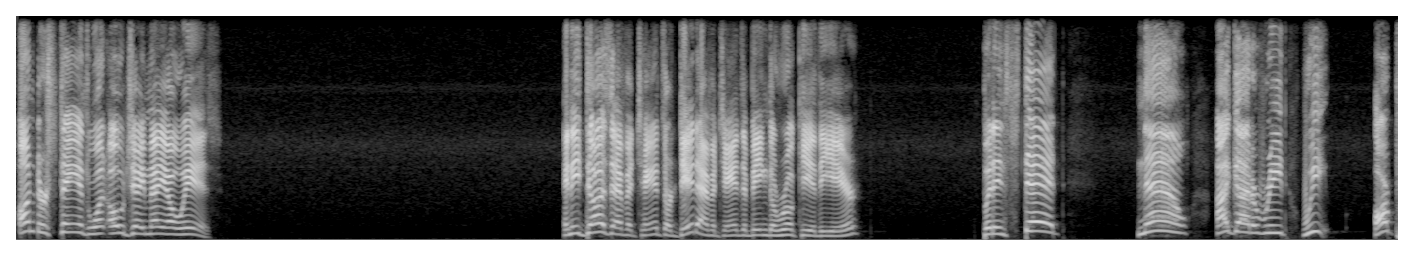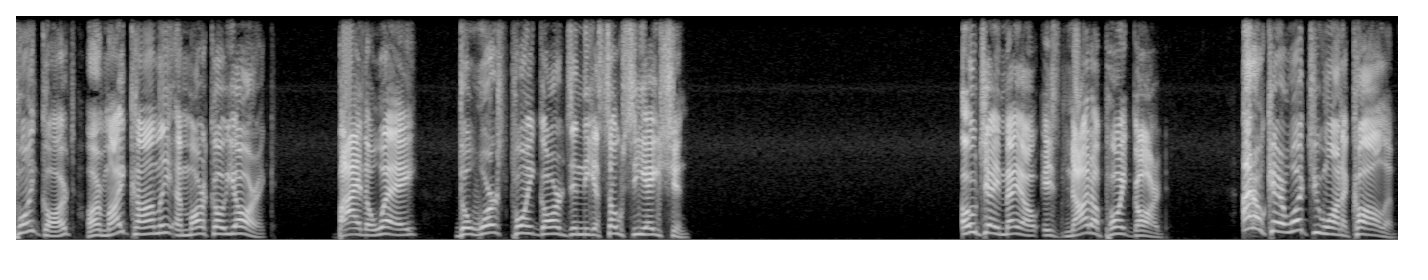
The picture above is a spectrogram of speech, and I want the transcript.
understands what O.J. Mayo is. And he does have a chance, or did have a chance, of being the Rookie of the Year. But instead, now I got to read, we our point guards are Mike Conley and Marko Jaric. By the way, the worst point guards in the association. O.J. Mayo is not a point guard. I don't care what you want to call him.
